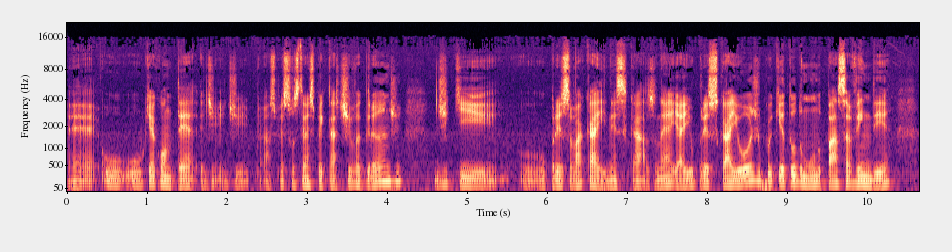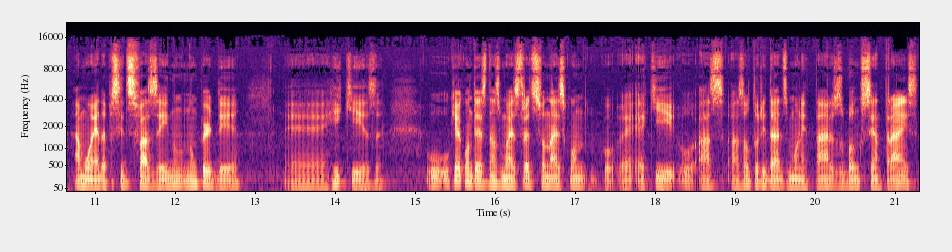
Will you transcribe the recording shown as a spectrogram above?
é, o, o que acontece, de, de, as pessoas têm uma expectativa grande de que o, o, preço vai cair nesse caso, né? E aí o preço cai hoje porque todo mundo passa a vender a moeda para se desfazer e não, não perder é, riqueza. O, o, que acontece nas moedas tradicionais quando, é, é que as, as autoridades monetárias, os bancos centrais,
